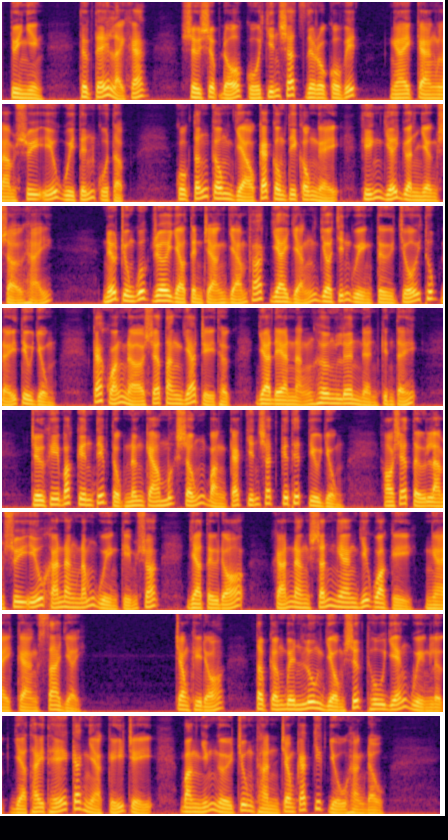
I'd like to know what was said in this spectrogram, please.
Tuy nhiên, thực tế lại khác. Sự sụp đổ của chính sách Zero Covid ngày càng làm suy yếu uy tín của Tập. Cuộc tấn công vào các công ty công nghệ khiến giới doanh nhân sợ hãi. Nếu Trung Quốc rơi vào tình trạng giảm phát dai dẳng do chính quyền từ chối thúc đẩy tiêu dùng, các khoản nợ sẽ tăng giá trị thực và đè nặng hơn lên nền kinh tế. Trừ khi Bắc Kinh tiếp tục nâng cao mức sống bằng các chính sách kích thích tiêu dùng, họ sẽ tự làm suy yếu khả năng nắm quyền kiểm soát và từ đó khả năng sánh ngang với Hoa Kỳ ngày càng xa vời. Trong khi đó, Tập Cận Bình luôn dồn sức thu gián quyền lực và thay thế các nhà kỹ trị bằng những người trung thành trong các chức vụ hàng đầu.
